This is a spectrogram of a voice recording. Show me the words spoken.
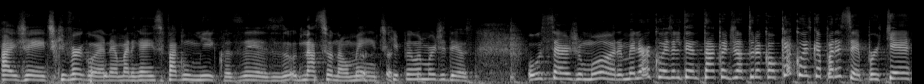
Ai, gente, que vergonha, né? Maringaense paga um mico, às vezes, nacionalmente, que, pelo amor de Deus. O Sérgio Moro, a melhor coisa é ele tentar a candidatura a qualquer coisa que aparecer, porque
